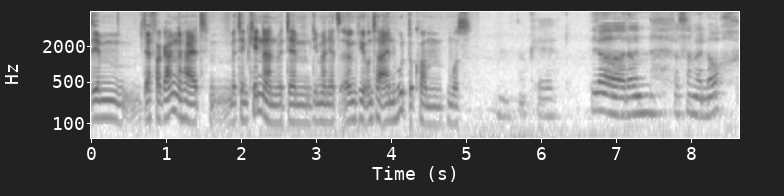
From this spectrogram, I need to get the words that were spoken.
dem der Vergangenheit mit den Kindern, mit dem, die man jetzt irgendwie unter einen Hut bekommen muss. Okay. Ja, dann, was haben wir noch?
